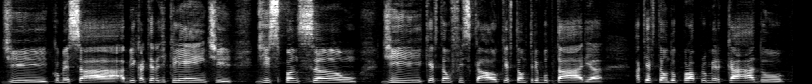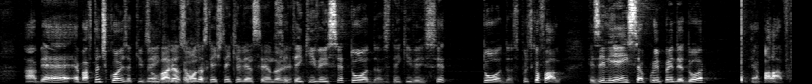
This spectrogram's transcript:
de começar a abrir carteira de cliente, de expansão, de questão fiscal, questão tributária, a questão do próprio mercado. É, é bastante coisa que vem. São várias que ondas que a gente tem que ir vencendo ali. Você tem que vencer todas, tem que vencer todas. Por isso que eu falo, resiliência para o empreendedor é a palavra.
